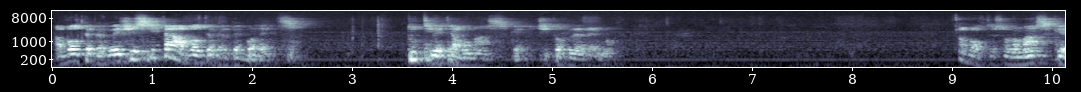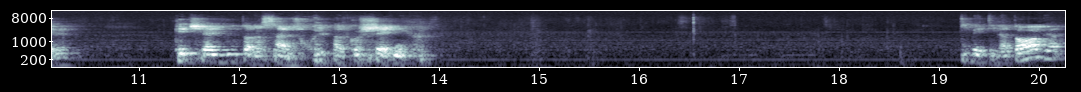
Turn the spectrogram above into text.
a volte per necessità, a volte per debolezza tutti mettiamo maschere, ci torneremo. A volte sono maschere che ci aiutano a stare su quel palcoscenico. Ti metti la toga,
